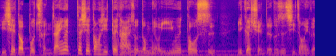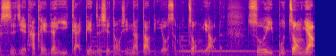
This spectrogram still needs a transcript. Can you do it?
一切都不存在，因为这些东西对他来说都没有意义，因为都是一个选择，都是其中一个世界，他可以任意改变这些东西。那到底有什么重要的？所以不重要，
